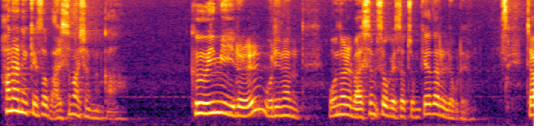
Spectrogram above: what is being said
하나님께서 말씀하셨는가? 그 의미를 우리는 오늘 말씀 속에서 좀 깨달으려고 그래요. 자,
